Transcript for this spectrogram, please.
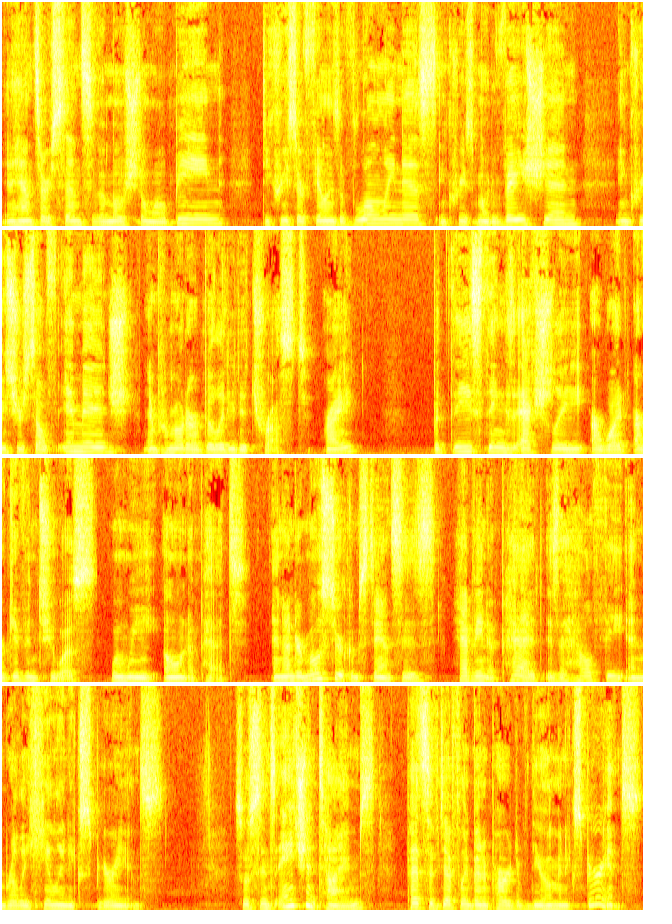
enhance our sense of emotional well being, decrease our feelings of loneliness, increase motivation, increase your self image, and promote our ability to trust, right? But these things actually are what are given to us when we own a pet. And under most circumstances, having a pet is a healthy and really healing experience. So, since ancient times, pets have definitely been a part of the human experience.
